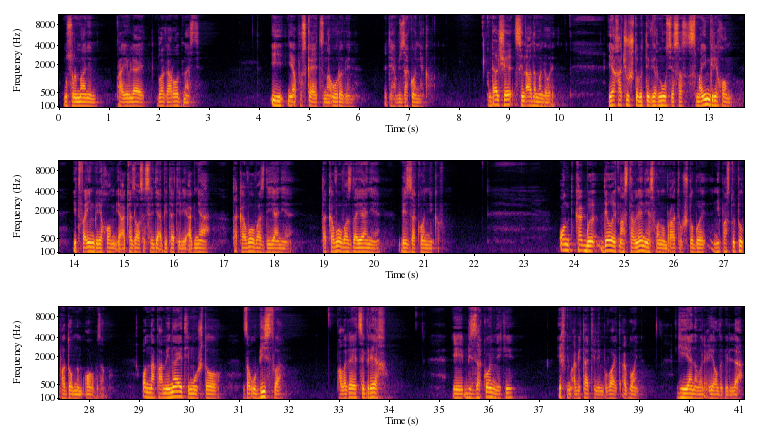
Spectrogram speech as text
мусульманин проявляет благородность и не опускается на уровень этих беззаконников. Дальше сын Адама говорит, я хочу, чтобы ты вернулся со, с моим грехом и твоим грехом и оказался среди обитателей огня. Таково воздаяние, таково воздаяние беззаконников. Он как бы делает наставление своему брату, чтобы не поступил подобным образом. Он напоминает ему, что за убийство полагается грех, и беззаконники – ихним обитателям бывает огонь. Гиена валь билля.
